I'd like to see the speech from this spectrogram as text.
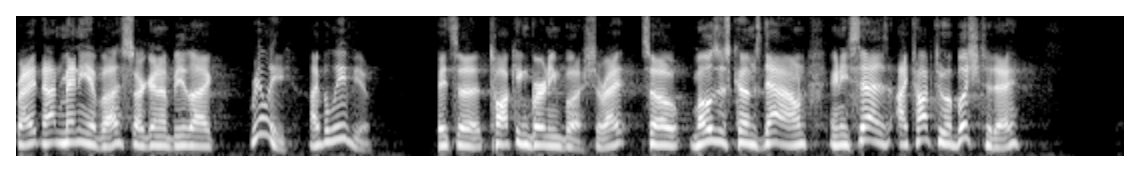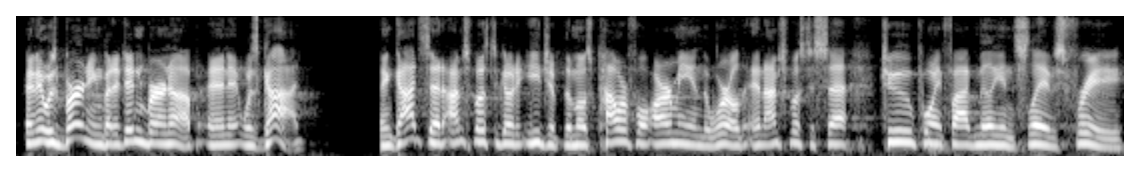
Right? Not many of us are going to be like, really? I believe you. It's a talking burning bush, all right? So Moses comes down and he says, I talked to a bush today. And it was burning, but it didn't burn up, and it was God. And God said, I'm supposed to go to Egypt, the most powerful army in the world, and I'm supposed to set 2.5 million slaves free,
